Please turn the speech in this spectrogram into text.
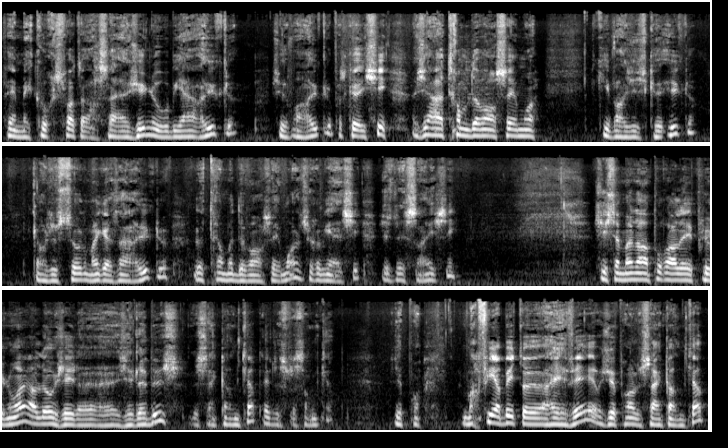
faire mes courses soit à Saint-Gilles ou bien à Hucle, souvent à Hucle, parce que ici, j'ai un tram devant chez moi qui va jusqu'à Hucle. Quand je sors du magasin à Hucle, le tram est devant moi, je reviens ici, je descends ici. Si c'est maintenant pour aller plus loin, alors j'ai le, le bus, le 54 et le 64. Je prends, ma fille habite euh, à Evert, je prends le 54,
